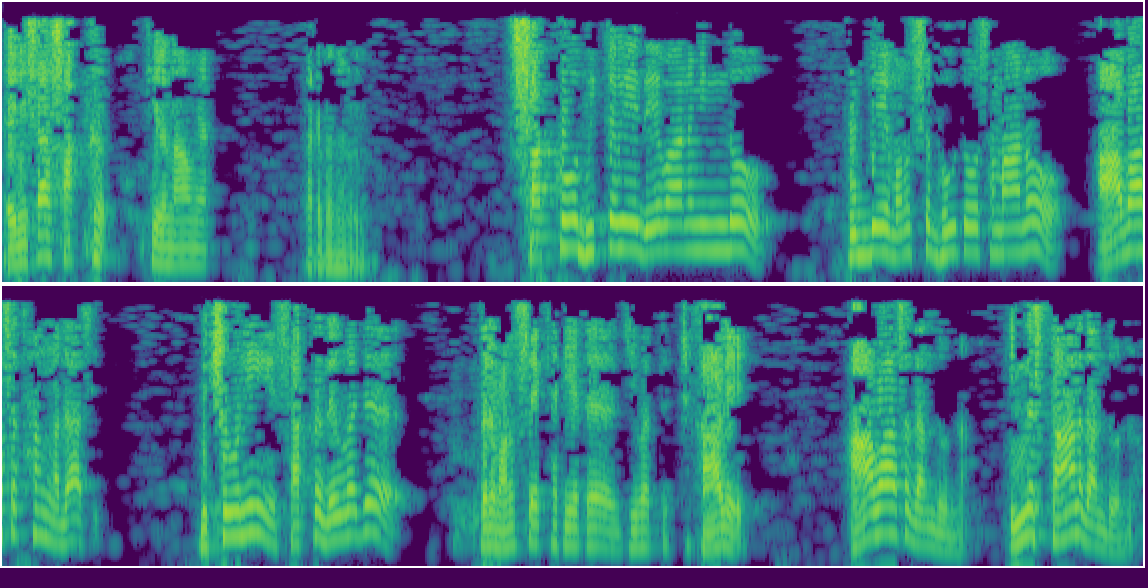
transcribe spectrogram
ඒ නිසා සක්ක කියලා නාමයක් පටබඳනලු. සක්කෝ භික්කවේ දේවානමින්දෝ පුබ්බේ මනුස්ස භූතෝ සමානෝ ආවාසතං අදාසි. භික්ෂූනි සක්‍ර දෙව්රජ පෙර මිනිසෙක් හැටියට ජීවත් වෙච්ච කාලේ ආවාස දන් දුන්නා. ඉන්න ස්ථාන දන් දුන්නා.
